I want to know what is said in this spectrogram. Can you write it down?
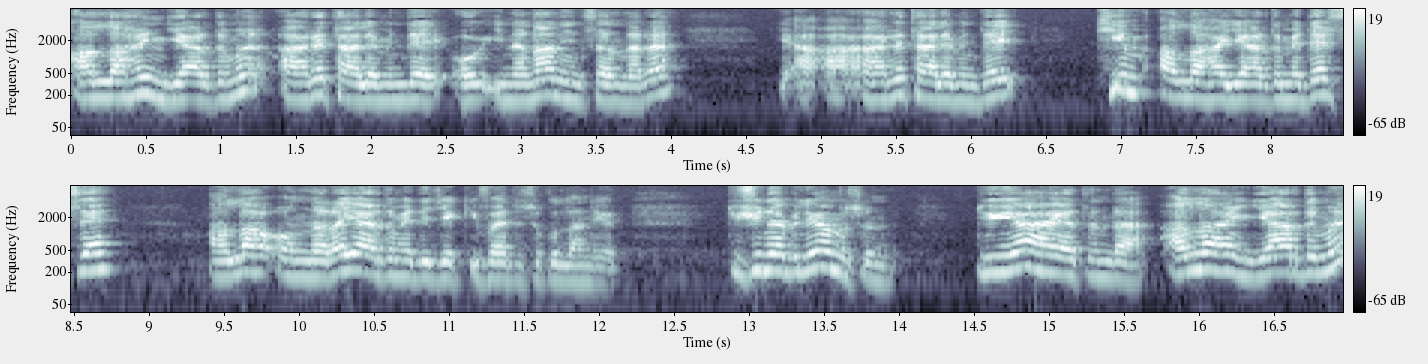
Allah'ın yardımı ahiret aleminde o inanan insanlara ahiret aleminde kim Allah'a yardım ederse Allah onlara yardım edecek ifadesi kullanıyor. Düşünebiliyor musun? Dünya hayatında Allah'ın yardımı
